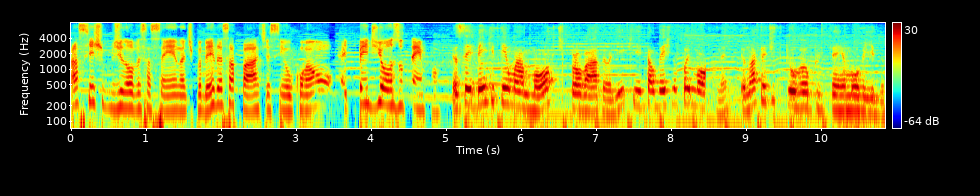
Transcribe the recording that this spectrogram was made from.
Assiste de novo essa cena, tipo, desde essa parte, assim, o quão é dispendioso o tempo. Eu sei bem que tem uma morte provável ali que talvez não foi morte, né? Eu não acredito que o Humphrey tenha morrido.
